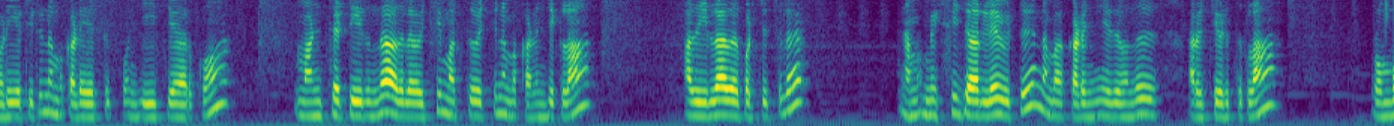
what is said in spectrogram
வடிகட்டிட்டு நம்ம கடையிறதுக்கு கொஞ்சம் ஈஸியாக இருக்கும். மண் சட்டி இருந்தால் அதில் வச்சு மத்து வச்சு நம்ம கடைஞ்சிக்கலாம். அது இல்லாத பட்சத்தில் நம்ம மிக்சி ஜார்லேயே விட்டு நம்ம கடைஞ்சி இதை வந்து அரைச்சி எடுத்துக்கலாம். ரொம்ப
